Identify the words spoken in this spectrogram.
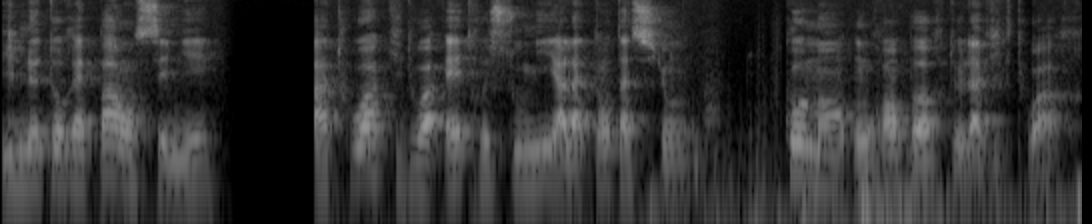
il ne t'aurait pas enseigné, à toi qui dois être soumis à la tentation, comment on remporte la victoire?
